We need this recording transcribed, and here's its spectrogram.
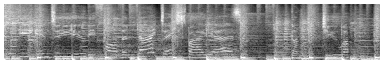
boogie into you before the night expires. Gonna get you up.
